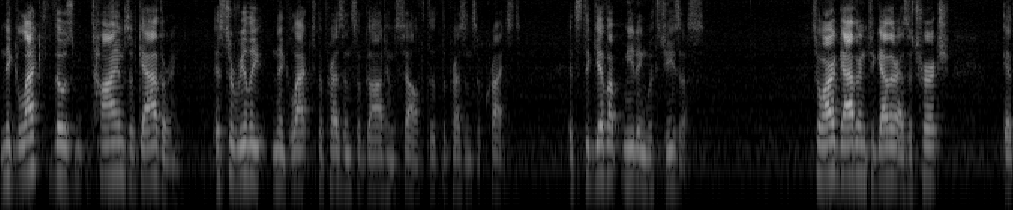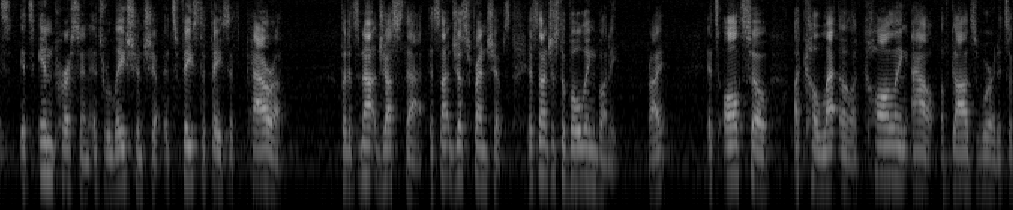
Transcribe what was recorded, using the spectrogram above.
neglect those times of gathering is to really neglect the presence of God Himself, the, the presence of Christ. It's to give up meeting with Jesus. So, our gathering together as a church, it's, it's in person, it's relationship, it's face to face, it's para. But it's not just that. It's not just friendships. It's not just a bowling buddy, right? It's also a kaleo, a calling out of God's word. It's a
